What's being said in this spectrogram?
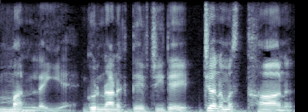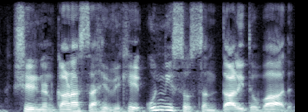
ਮੰਨ ਲਈ ਹੈ। ਗੁਰੂ ਨਾਨਕ ਦੇਵ ਜੀ ਦੇ ਜਨਮ ਸਥਾਨ ਸ਼੍ਰੀ ਨਨਕਾਣਾ ਸਾਹਿਬ ਵਿਖੇ 1947 ਤੋਂ ਬਾਅਦ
